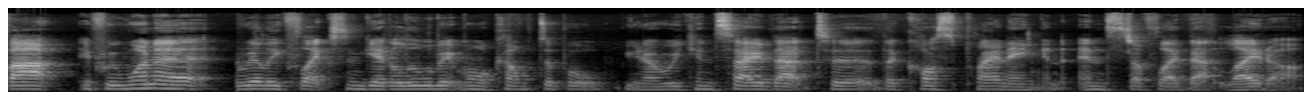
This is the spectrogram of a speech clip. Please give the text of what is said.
but if we want to really flex and get a little bit more comfortable, you know, we can save that to the cost planning and, and stuff like that later.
